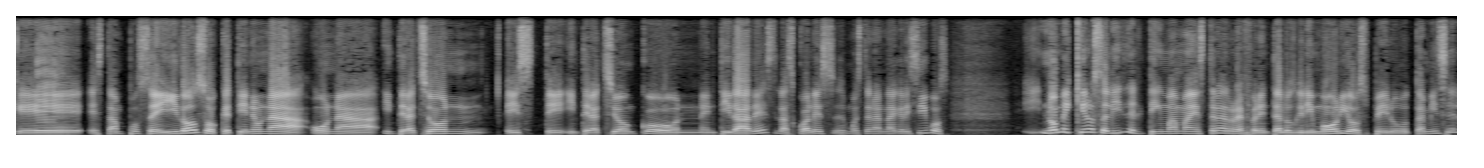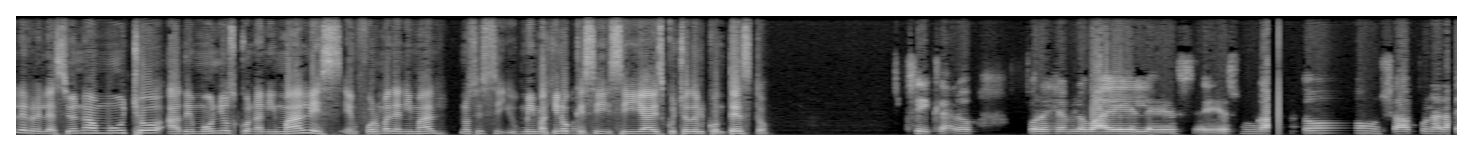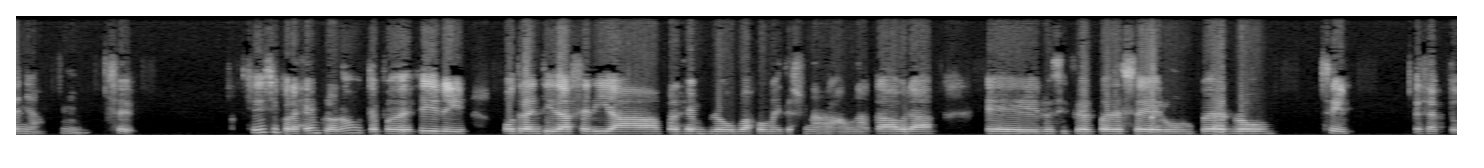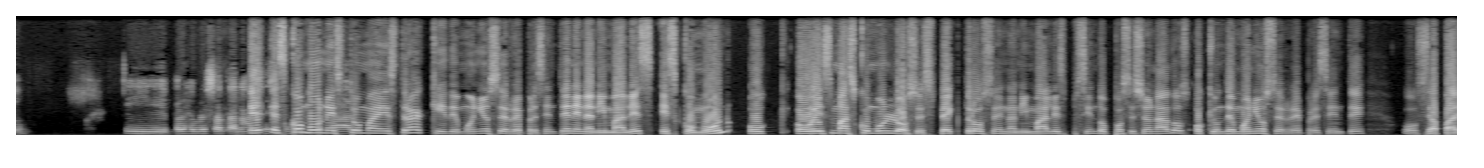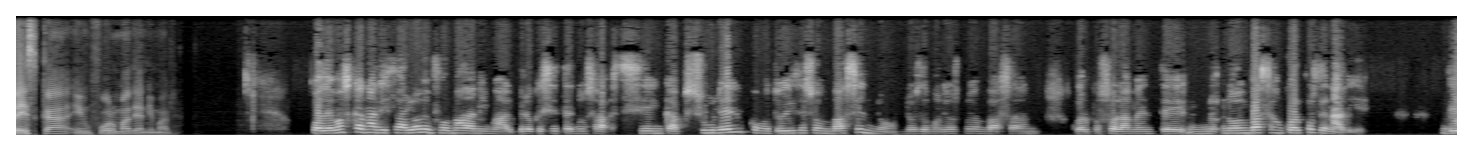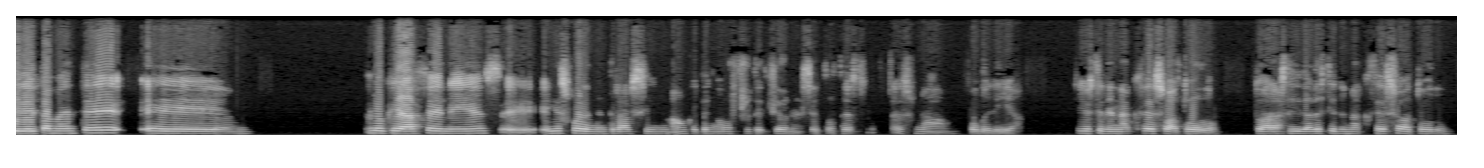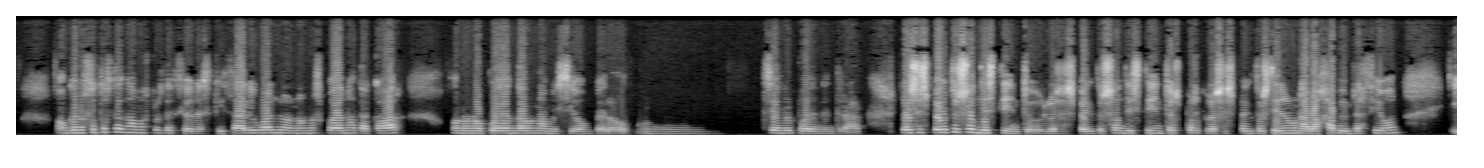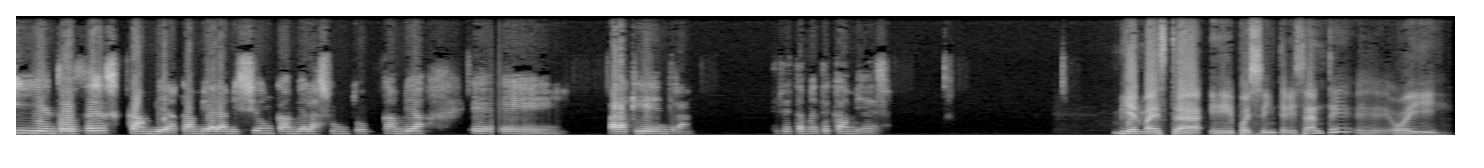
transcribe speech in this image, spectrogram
que están poseídos o que tienen una, una interacción, este, interacción con entidades, las cuales se muestran agresivos. no me quiero salir del tema, maestra, referente a los grimorios, pero también se le relaciona mucho a demonios con animales, en forma de animal. No sé si, me imagino que sí, sí ha escuchado el contexto. Sí, claro. Por ejemplo, Bael es, es un gato, un sapo, una araña. Mm, sí. Sí, sí, por ejemplo, ¿no? Te puedo decir, y otra entidad sería, por ejemplo, bajo es una, una cabra, eh, Lucifer puede ser un perro, sí, exacto. Y por ejemplo, Satanás. ¿Es, es común esto, maestra, que demonios se representen en animales? ¿Es común o, o es más común los espectros en animales siendo posesionados o que un demonio se represente o se aparezca en forma de animal? podemos canalizarlo en forma de animal, pero que se, se encapsulen, como tú dices, o envasen, no. Los demonios no envasan cuerpos solamente, no, envasan cuerpos de nadie. Directamente eh, lo que hacen es, eh, ellos pueden entrar sin, aunque tengamos protecciones, entonces es una bobería. Ellos tienen acceso a todo, todas las deidades tienen acceso a todo aunque nosotros tengamos protecciones, quizá al igual no, no nos puedan atacar o no nos puedan dar una misión, pero mm, siempre pueden entrar. Los espectros son distintos, los espectros son distintos porque los espectros tienen una baja vibración y entonces cambia, cambia la misión, cambia el asunto, cambia eh, para qué entran. Directamente cambia eso. Bien, maestra, eh, pues interesante. Eh, hoy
